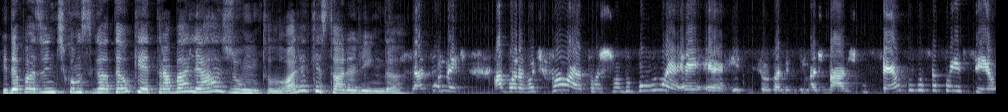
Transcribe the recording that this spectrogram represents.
E depois a gente conseguiu até o quê? Trabalhar junto. Olha que história linda. Exatamente. Agora, eu vou te falar, eu tô achando bom é, é, é, esses seus amigos imaginários. O Celso você conheceu,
